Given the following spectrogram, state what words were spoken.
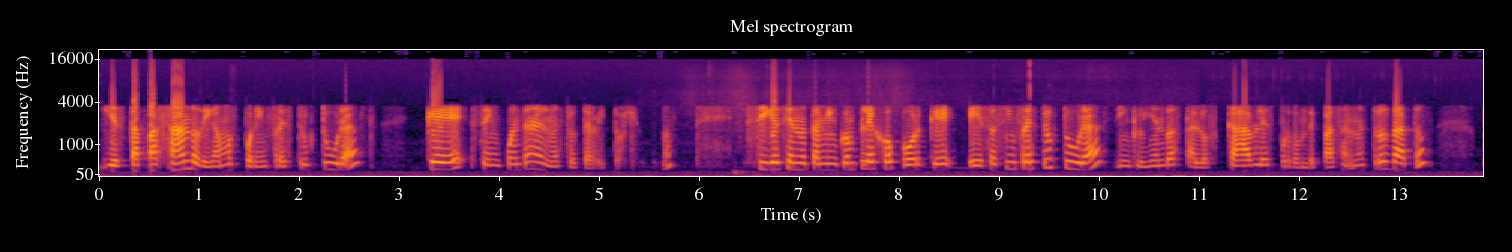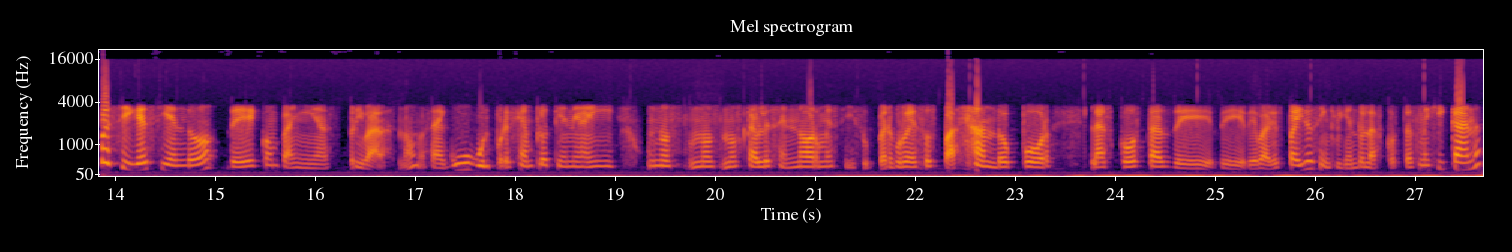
y está pasando, digamos, por infraestructuras que se encuentran en nuestro territorio. ¿no? Sigue siendo también complejo porque esas infraestructuras, incluyendo hasta los cables por donde pasan nuestros datos, pues sigue siendo de compañías privadas, ¿no? O sea, Google, por ejemplo, tiene ahí unos, unos, unos cables enormes y súper gruesos pasando por las costas de, de, de varios países, incluyendo las costas mexicanas,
